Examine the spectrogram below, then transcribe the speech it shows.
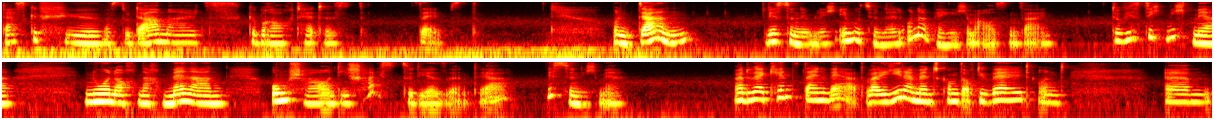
das Gefühl, was du damals gebraucht hättest, selbst. Und dann wirst du nämlich emotionell unabhängig im Außen sein. Du wirst dich nicht mehr nur noch nach Männern umschauen, die scheiße zu dir sind, ja? Wirst du nicht mehr. Weil du erkennst deinen Wert, weil jeder Mensch kommt auf die Welt und ähm,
